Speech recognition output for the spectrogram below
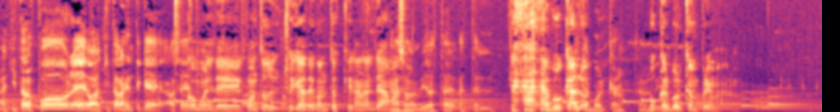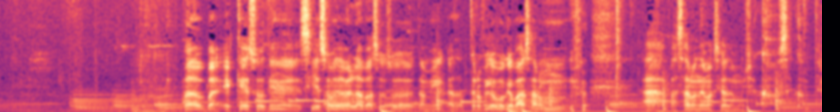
aquí están los pobres, o aquí está la gente que hace... Como esto, el de. ¿Cuánto? Chequéate cuánto es que gana el de Ah, se me Amazon. olvidó hasta, el- hasta, el, hasta Buscarlo. el volcán. Busca el volcán primero. Pa- pa- es que eso tiene. Si eso de verdad pasó, eso también es catastrófico. Porque pasaron. ah, pasaron demasiado muchas cosas contra.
